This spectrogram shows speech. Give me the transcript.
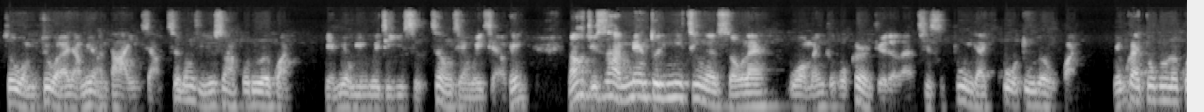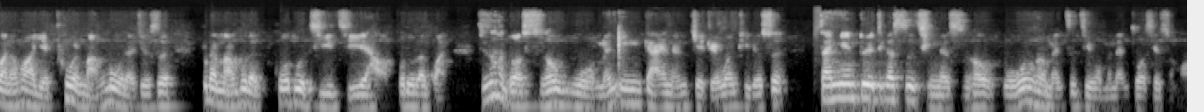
所以我们对我来讲没有很大影响。这东西就是他过度乐观，也没有因危机意识，这东西很危险，OK。然后就是他面对逆境的时候呢，我们我个人觉得呢，其实不应该过度乐观，也不该过度乐观的话，也不能盲目的，就是不能盲目的过度积极也好，过度乐观。其实很多时候我们应该能解决问题，就是。在面对这个事情的时候，我问回我们自己，我们能做些什么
